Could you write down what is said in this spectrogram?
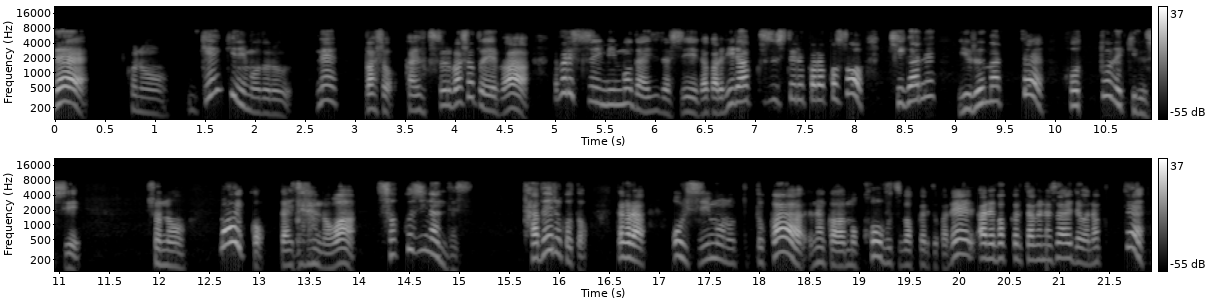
で、この元気に戻るね、場所、回復する場所といえば、やっぱり睡眠も大事だし、だからリラックスしてるからこそ気がね、緩まってほっとできるし、その、もう一個大事なのは食事なんです。食べること。だから、美味しいものとか、なんかもう好物ばっかりとかね、あればっかり食べなさいではなくて、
